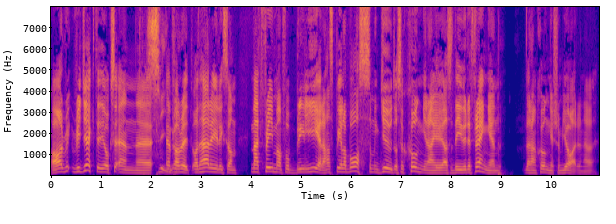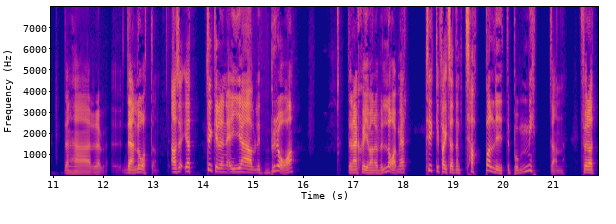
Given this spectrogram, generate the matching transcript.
Ja, Re- Rejected är också en, eh, Svinbra. en favorit. Och det här är ju liksom, Matt Freeman får briljera. Han spelar bas som en gud och så sjunger han ju, alltså det är ju refrängen där han sjunger som gör den här, den här, den låten. Alltså jag tycker den är jävligt bra, den här skivan överlag, men jag tycker faktiskt att den tappar lite på mitten. För att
